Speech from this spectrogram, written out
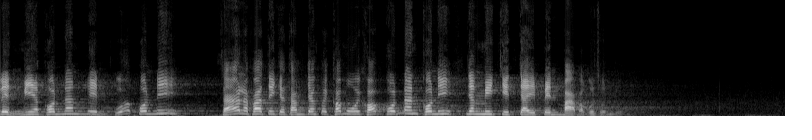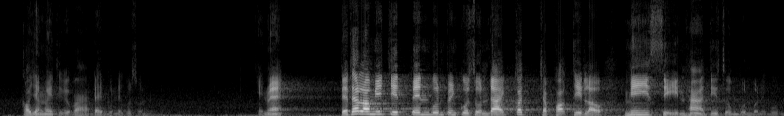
เล่นเมียคนนั้นเล่นผัวคนนี้ สารพัดที่จะทำยังไปขโมยของคนนั้นคนนี้ยังมีจิตใจเป็นบาปอกุศลอยู่ ก็ยังไม่ถือว่าได้บุญได้กุศล เห็นไหมแต่ถ้าเรามีจิตเป็นบุญเป็นกุศลได้ ก็เฉพาะที่เรามีศีลห้าที่สมบูรณ์บริบูรณ์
